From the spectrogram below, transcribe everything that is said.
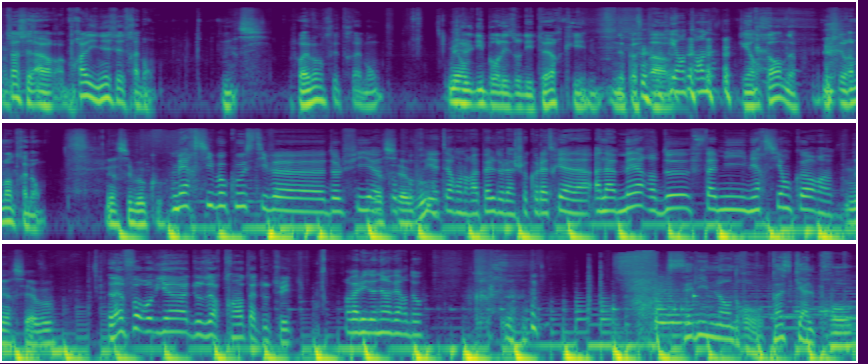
Donc, Ça, c'est alors praliné, c'est très bon. Merci. Vraiment, c'est très bon. Mais Je on- le dis pour les auditeurs qui ne peuvent pas, Qui entendent. qui entendent. C'est vraiment très bon. Merci beaucoup. Merci beaucoup, Steve Dolphy, copropriétaire, on le rappelle, de la chocolaterie à la, à la mère de famille. Merci encore. Merci à vous. L'info revient à 12h30. À tout de suite. On va lui donner un verre d'eau. Céline Landreau, Pascal Pro.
